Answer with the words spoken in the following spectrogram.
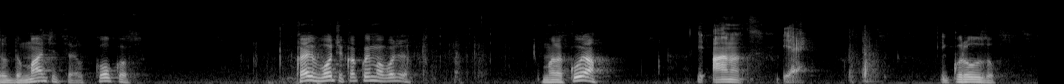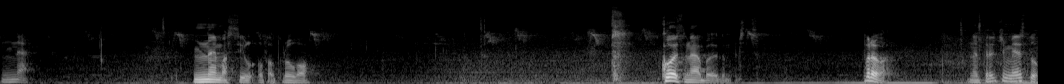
Jel domaćica, jel kokos? Kaj je voće, kako ima voće? Marakuja i ananas, je. I kuruzu, ne. Nema seal of approval. Koje su najbolje domaćice? Prva, na trećem mjestu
